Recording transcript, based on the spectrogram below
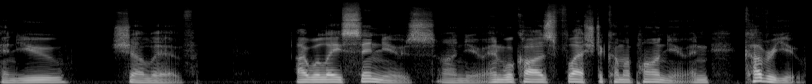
and you shall live. I will lay sinews on you, and will cause flesh to come upon you, and cover you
